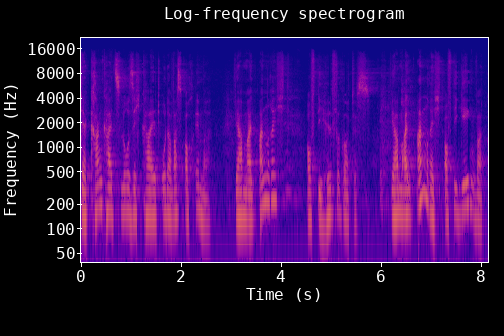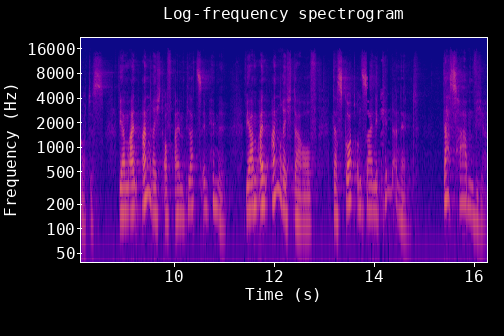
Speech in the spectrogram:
der Krankheitslosigkeit oder was auch immer. Wir haben ein Anrecht auf die Hilfe Gottes. Wir haben ein Anrecht auf die Gegenwart Gottes. Wir haben ein Anrecht auf einen Platz im Himmel. Wir haben ein Anrecht darauf, dass Gott uns seine Kinder nennt. Das haben wir.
